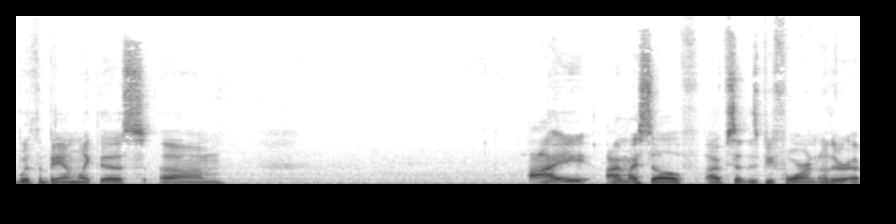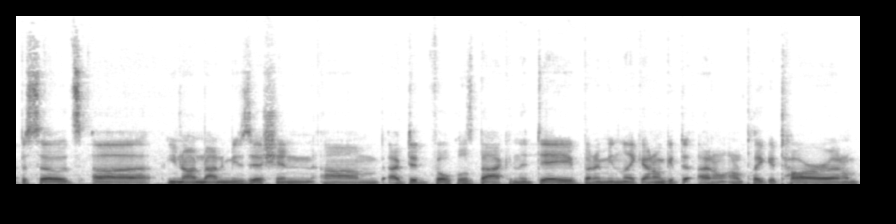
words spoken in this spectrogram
with a band like this, um, I I myself I've said this before on other episodes. Uh, you know, I'm not a musician. Um, I did vocals back in the day, but I mean, like, I don't get to, I don't I don't play guitar. I don't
